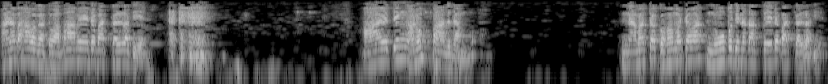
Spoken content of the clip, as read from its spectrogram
අනභවගතෝ අභාවයටපත් කළා තියෙන්නේ. ආයතින් අනුපාද ධම්ම නැවත කොහොමටවත් නූපදින தත්වයටපත් කළා කියන්නේ.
